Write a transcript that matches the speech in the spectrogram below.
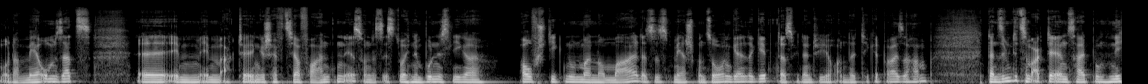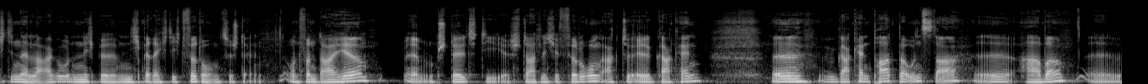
oder mehr Umsatz äh, im, im aktuellen Geschäftsjahr vorhanden ist und das ist durch eine Bundesliga Aufstieg nun mal normal, dass es mehr Sponsorengelder gibt, dass wir natürlich auch andere Ticketpreise haben, dann sind wir zum aktuellen Zeitpunkt nicht in der Lage oder nicht, be, nicht berechtigt, Förderungen zu stellen. Und von daher ähm, stellt die staatliche Förderung aktuell gar kein, äh, gar kein Part bei uns dar. Äh, aber äh,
